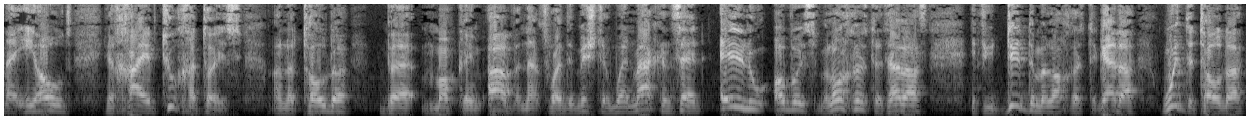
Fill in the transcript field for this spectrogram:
that he holds Yechayev two chatois on a tolda be av, and that's why the Mishnah went back and said Elu avos malachas to tell us if you did the malachas together with the tolda,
